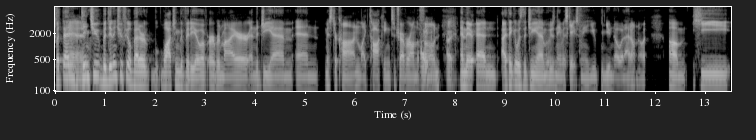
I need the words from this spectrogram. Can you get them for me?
but then and, didn't you? But didn't you feel better watching the video of Urban Meyer and the GM and Mr. Khan like talking to Trevor on the oh, phone? Yeah. Oh, yeah. And there, and I think it was the GM whose name escapes me. You you know it, I don't know it. Um, he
